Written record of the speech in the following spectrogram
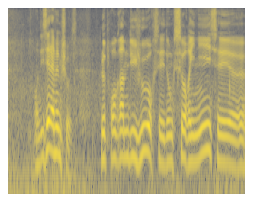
on disait la même chose. Le programme du jour, c'est donc Sorigny, c'est euh,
